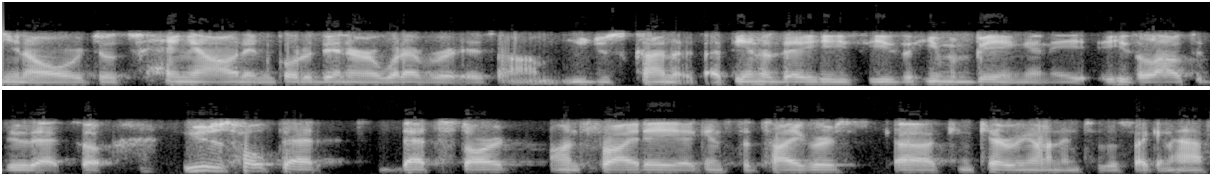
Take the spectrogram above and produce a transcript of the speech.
you know, or just hang out and go to dinner or whatever it is. Um, you just kind of at the end of the day, he's he's a human being and he, he's allowed to do that. So you just hope that that start on Friday against the Tigers uh, can carry on into the second half.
